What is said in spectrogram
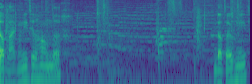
Dat lijkt me niet heel handig. Dat ook niet.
